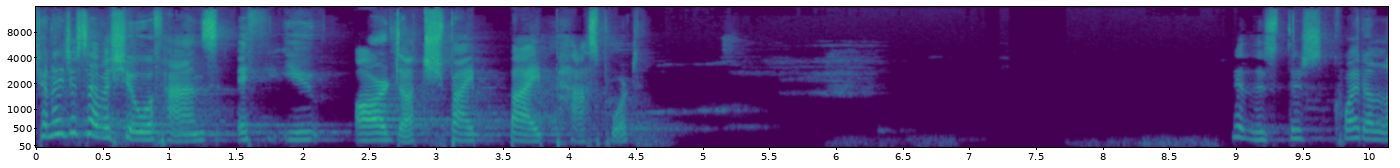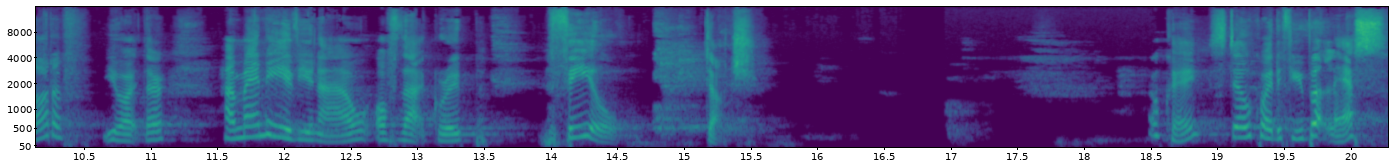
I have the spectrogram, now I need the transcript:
can I just have a show of hands if you are Dutch by, by passport? Yeah, there's, there's quite a lot of you out there. How many of you now of that group feel Dutch? Okay, still quite a few, but less.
